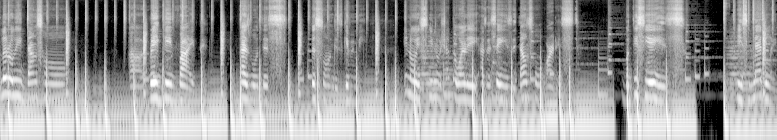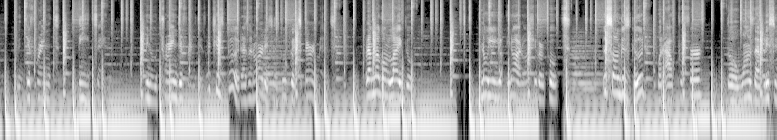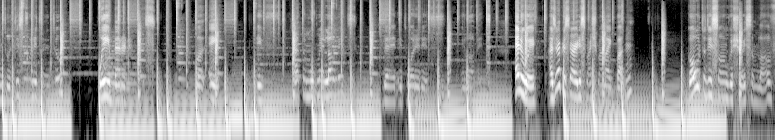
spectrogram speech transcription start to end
literally dancehall uh, reggae vibe. That's what this this song is giving me you know, it's you know, Shatta Wale, as I say, is a dancehall artist. But this year is he's meddling with different beats and you know, trying different things, which is good as an artist. It's good to experiment. But I'm not gonna lie though. Know, you, you know, I don't sugarcoat. This song is good, but I prefer the ones that I've listened to this 2022 way better than this. But hey, if Shatta movement love it, then it's what it is. You love it. Anyway, as you can see, I already smashed my like button. Go to this song, go show you some love.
